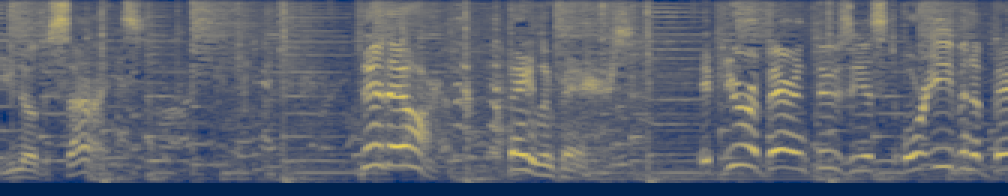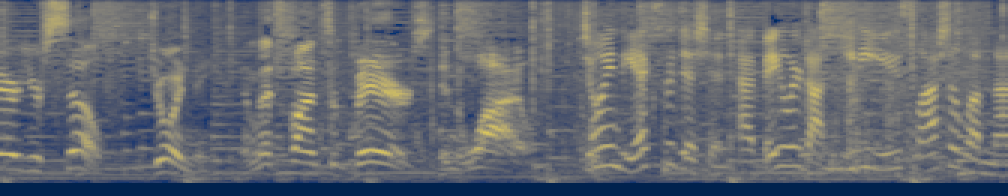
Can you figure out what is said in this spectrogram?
you know the signs. There they are, Baylor Bears. If you're a bear enthusiast or even a bear yourself, join me and let's find some bears in the wild. Join the expedition at baylor.edu slash alumni.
